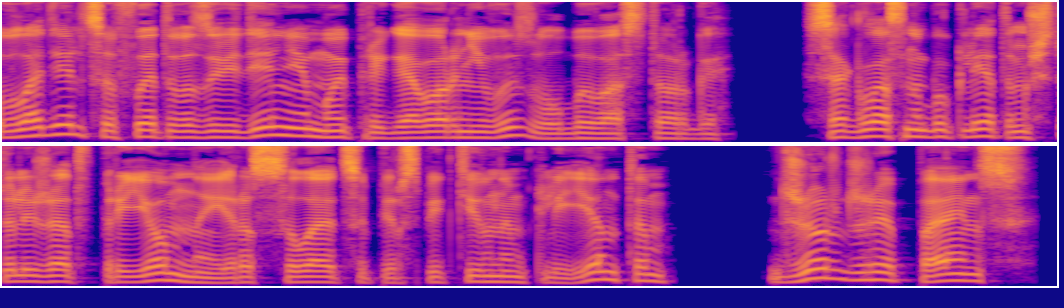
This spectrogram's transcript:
У владельцев этого заведения мой приговор не вызвал бы восторга. Согласно буклетам, что лежат в приемной и рассылаются перспективным клиентам, Джорджия Пайнс —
